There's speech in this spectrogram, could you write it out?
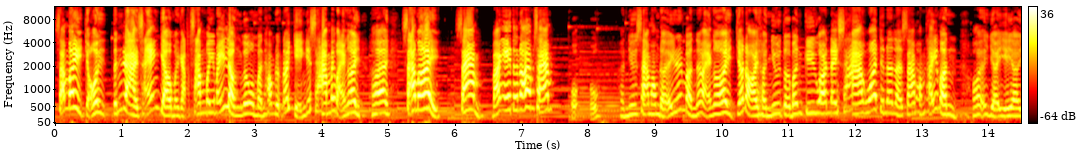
Sammy, trời ơi, tính ra sáng giờ mình gặp Sammy mấy lần luôn mà mình không được nói chuyện với Sam mấy bạn ơi. Thôi, Sam ơi, Sam, bạn nghe tôi nói không Sam? Ủa, ủa, hình như Sam không để ý đến mình đó bạn ơi. Chết rồi, hình như từ bên kia qua đây xa quá cho nên là Sam không thấy mình. Thôi, giờ giờ giờ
